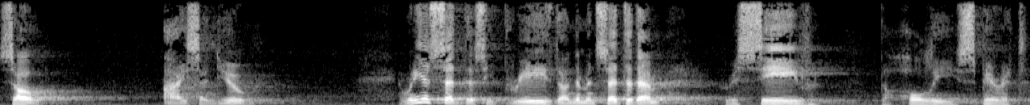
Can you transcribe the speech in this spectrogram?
so I send you. And when he had said this, he breathed on them and said to them, Receive the Holy Spirit.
